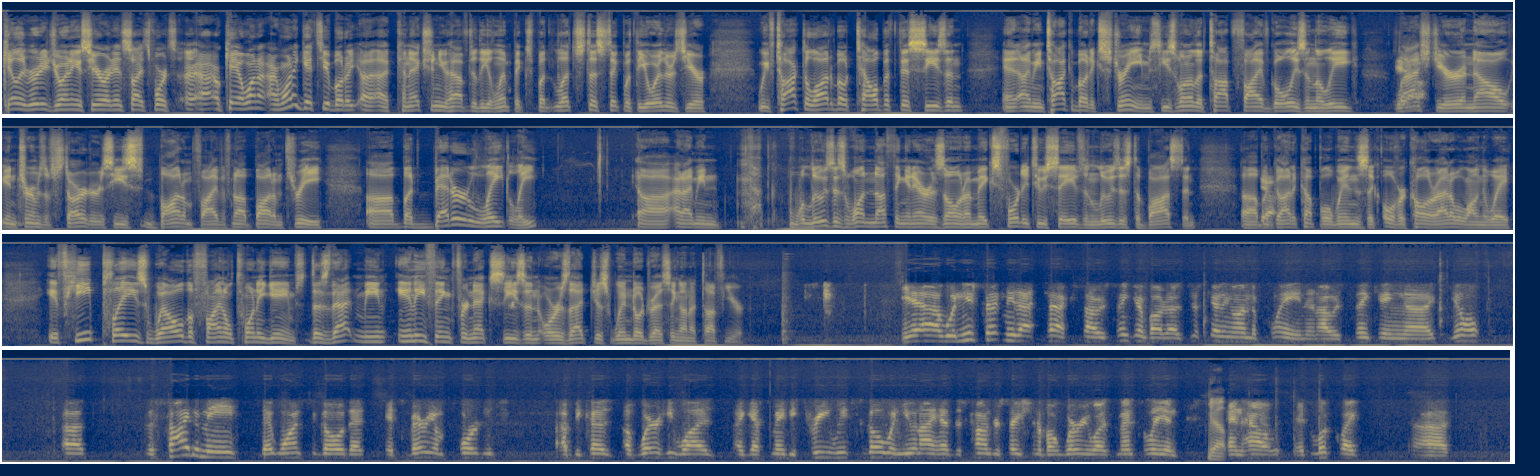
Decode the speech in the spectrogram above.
Kelly Hrudey joining us here on Inside Sports. Uh, okay, I want to I want to get to you about a, a connection you have to the Olympics, but let's just stick with the Oilers here. We've talked a lot about Talbot this season, and I mean, talk about extremes. He's one of the top five goalies in the league last year, and now in terms of starters, he's bottom five, if not bottom three. Uh, but better lately. Uh, and I mean, loses one nothing in Arizona, makes 42 saves and loses to Boston, uh, but Yeah. got a couple of wins like, over Colorado along the way. If he plays well the final 20 games, does that mean anything for next season, or is that just window dressing on a tough year? Yeah, when you sent me that text, I was thinking about it. I was just getting on the plane, and I was thinking, uh, you know, uh, the side of me that wants to go that it's very important uh, because of where he was, I guess maybe three weeks ago when you and I had this conversation about where he was mentally and Yeah. and how it looked like uh,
